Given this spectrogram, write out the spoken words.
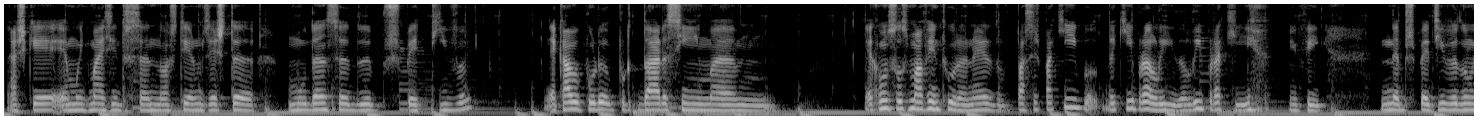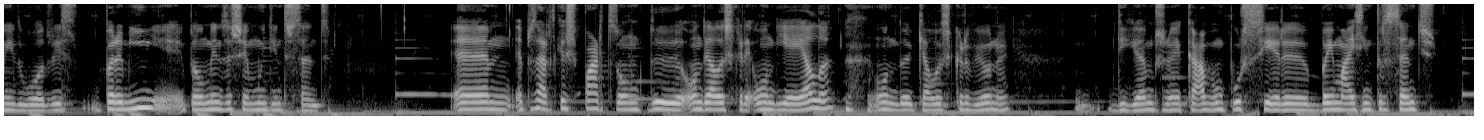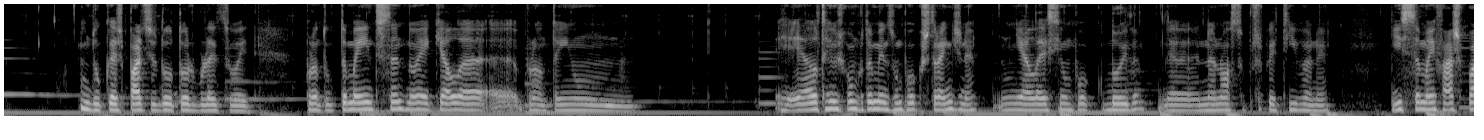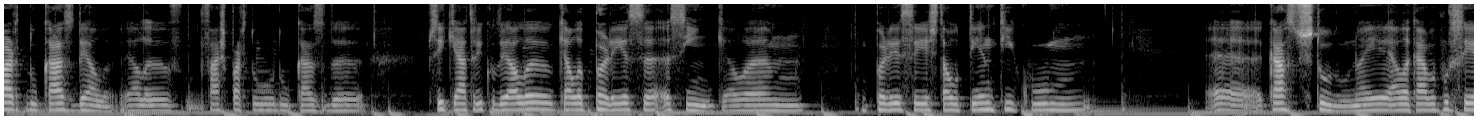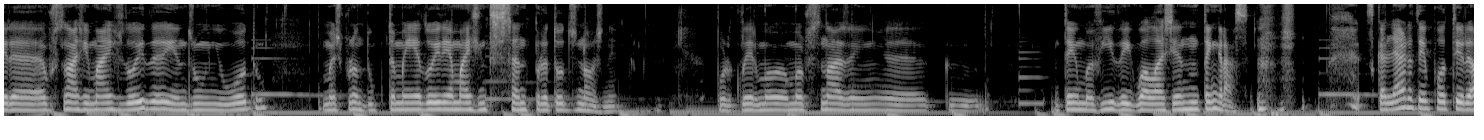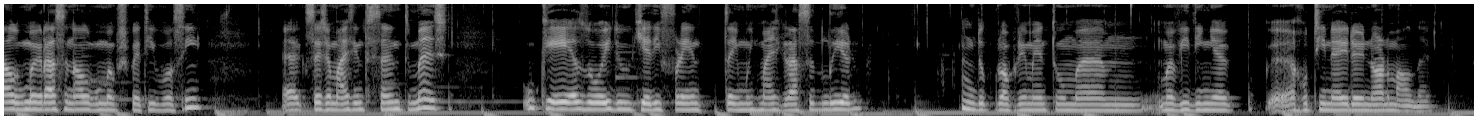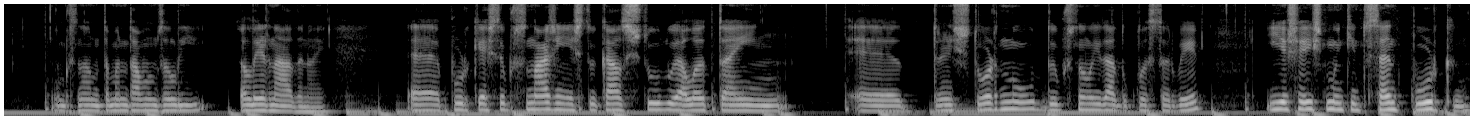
Acho que é, é muito mais interessante nós termos esta mudança de perspectiva. Acaba por, por dar assim uma. É como se fosse uma aventura, né? Passas para aqui, daqui para ali, dali para aqui, enfim, na perspectiva de um e do outro. Isso, para mim, é, pelo menos, achei muito interessante. Um, apesar de que as partes onde, onde, ela escreve, onde é ela, onde que ela escreveu, né? digamos, né? acabam por ser eh, bem mais interessantes do que as partes do Dr. Braithwaite. Pronto, o que também é interessante não é que ela, eh, pronto, tem um... Ela tem uns comportamentos um pouco estranhos, né? E ela é assim um pouco doida, eh, na nossa perspectiva, né? Isso também faz parte do caso dela. Ela faz parte do, do caso de, psiquiátrico dela, que ela pareça assim, que ela hum, pareça este autêntico hum, uh, caso de estudo, não é? Ela acaba por ser a, a, personagem mais doida entre um e o outro, mas pronto, o que também é doido é mais interessante para todos nós, né? Porque ler uma, uma personagem uh, que tem uma vida igual à gente não tem graça. Se calhar até pode ter alguma graça em alguma perspectiva ou assim, uh, que seja mais interessante, mas o que é doido o que é diferente tem muito mais graça de ler do que propriamente uma, uma vidinha eh, rotineira e normal, né? Porque senão também não estávamos ali a ler nada, não é? Uh, porque esta personagem, este caso estudo, ela tem uh, transtorno de personalidade do cluster B. E achei isto muito interessante porque,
